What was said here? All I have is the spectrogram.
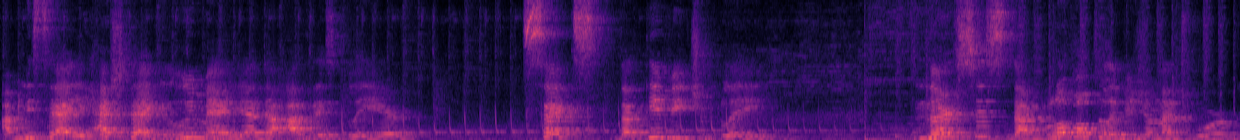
a minissérie Hashtag Luimélia, da A3 Player, Sex, da TV2 Play, Nurses, da Global Television Network,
